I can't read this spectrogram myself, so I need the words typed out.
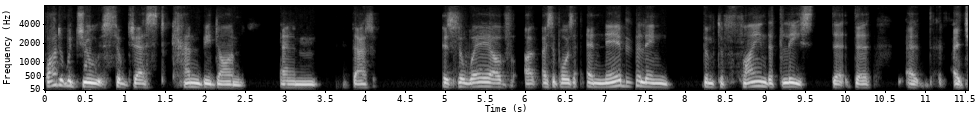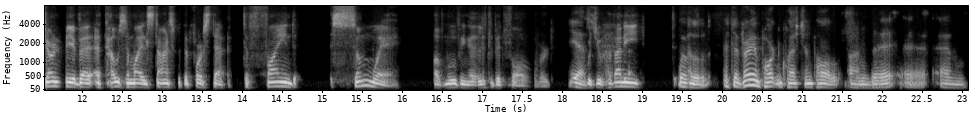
what would you suggest can be done um, that is a way of, uh, I suppose, enabling them to find at least the, the uh, a journey of a, a, thousand miles starts with the first step to find some way of moving a little bit forward. Yes. Would you have any? Well, it's a very important question, Paul, and uh, uh, um,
